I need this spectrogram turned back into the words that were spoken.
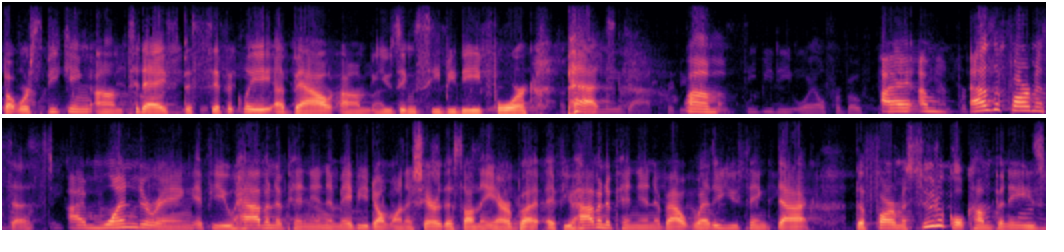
But we're speaking um, today specifically about um, using CBD for pets. Um, CBD oil for both. I am as a pharmacist, I'm wondering if you have an opinion, and maybe you don't want to share this on the air, but if you have an opinion about whether you think that the pharmaceutical companies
